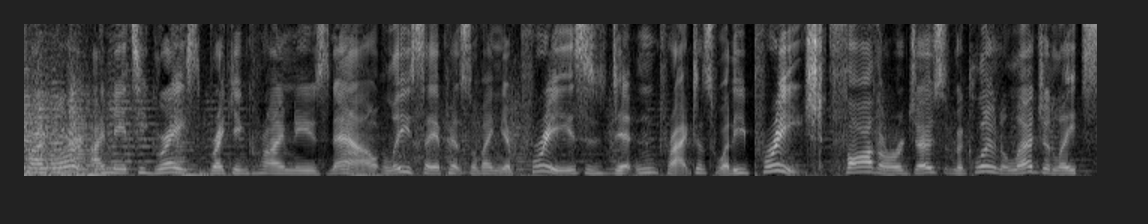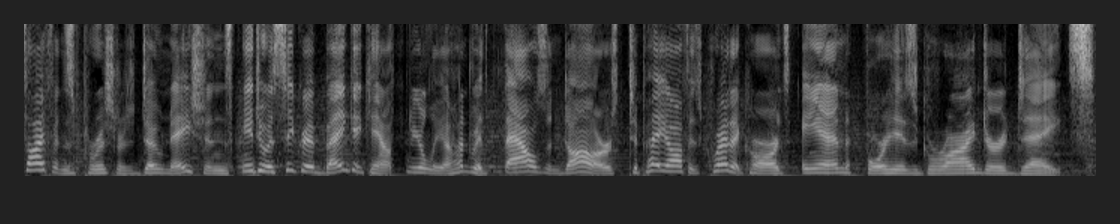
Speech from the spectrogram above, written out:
Crime Alert, I'm Nancy Grace. Breaking crime news now. Police say a Pennsylvania priest didn't practice what he preached. Father Joseph McLoone allegedly siphons parishioners' donations into a secret bank account, nearly $100,000, to pay off his credit cards and for his Grindr dates.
